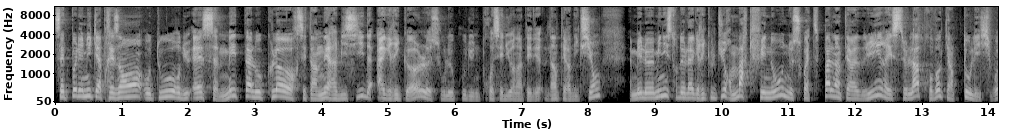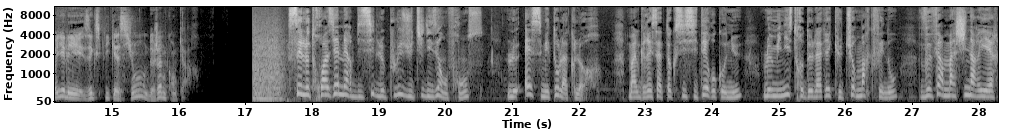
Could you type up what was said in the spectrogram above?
Cette polémique à présent autour du S-métallochlore, c'est un herbicide agricole sous le coup d'une procédure d'interdiction. Mais le ministre de l'Agriculture, Marc Fesneau, ne souhaite pas l'interdire et cela provoque un tollé. Voyez les explications de Jeanne Cancard. C'est le troisième herbicide le plus utilisé en France le S-métolachlore. Malgré sa toxicité reconnue, le ministre de l'Agriculture, Marc Fesneau, veut faire machine arrière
